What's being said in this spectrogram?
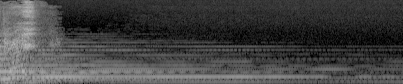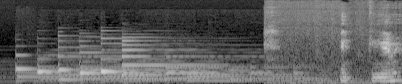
Alright. Can, can you hear me?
